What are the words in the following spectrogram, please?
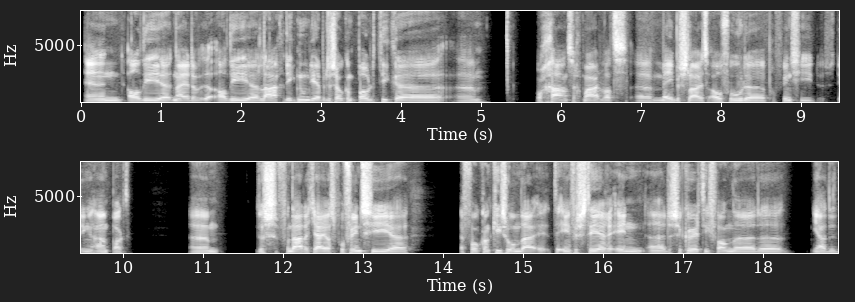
en al die, eh, nou ja, al die eh, lagen die ik noem, die hebben dus ook een politieke eh, ehm, orgaan, zeg maar, wat meebesluit over hoe de provincie dus dingen aanpakt. Ehm, dus vandaar dat jij als provincie eh, ervoor kan kiezen om daar te investeren in eh, de security van de, de, ja, de,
